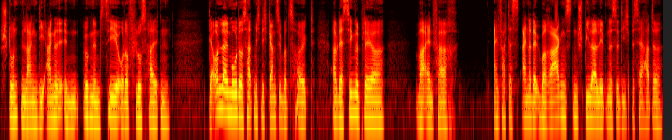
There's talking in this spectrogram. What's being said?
stundenlang die Angel in irgendeinen See oder Fluss halten der Online-Modus hat mich nicht ganz überzeugt, aber der Singleplayer war einfach, einfach das, einer der überragendsten Spielerlebnisse, die ich bisher hatte.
